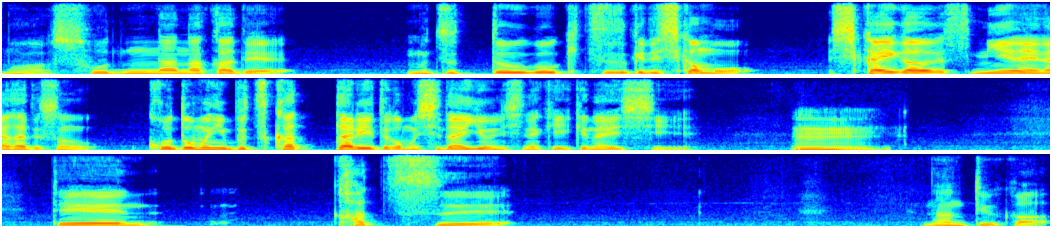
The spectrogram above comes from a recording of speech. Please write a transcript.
まあそんな中でもうずっと動き続けてしかも視界が見えない中でその子供にぶつかったりとかもしないようにしなきゃいけないしうん。でかつなんていうか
